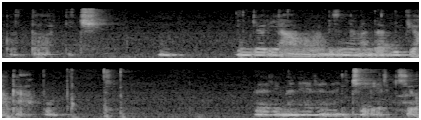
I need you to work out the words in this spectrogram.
14 mm. miglioriamo ma bisogna mandarli più a capo per rimanere cerchio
